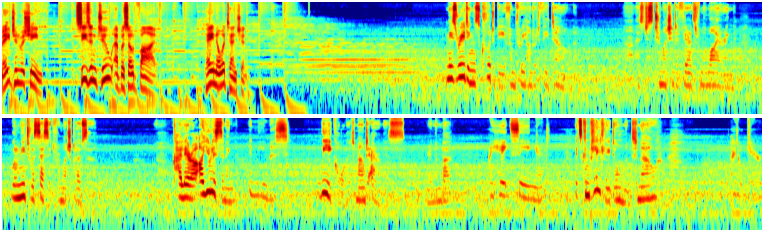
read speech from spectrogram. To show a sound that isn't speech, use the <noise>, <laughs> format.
Mage and Machine, Season 2, Episode 5. Pay no attention. These readings could be from 300 feet down. There's just too much interference from the wiring. We'll need to assess it from much closer. Kylera, are you listening? Anemus. We call it Mount Aramis. Remember? I hate seeing it. It's completely dormant now. I don't care.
